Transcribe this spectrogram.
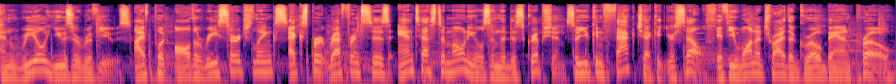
and real user reviews. I've put all the research links, expert references, and testimonials in the description so you can fact check it yourself. If you want to try the Grow Band Pro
